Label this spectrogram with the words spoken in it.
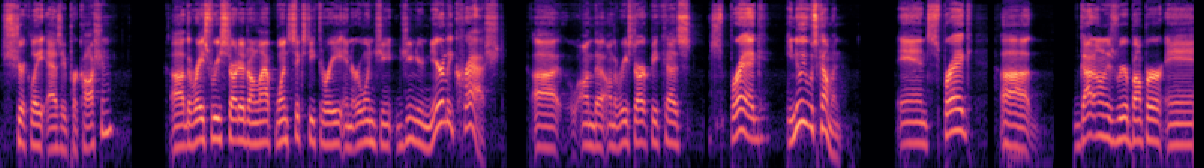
strictly as a precaution. Uh, the race restarted on lap 163, and Irwin Jr. nearly crashed uh, on the on the restart because Sprague he knew he was coming, and Sprague uh, got on his rear bumper and,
